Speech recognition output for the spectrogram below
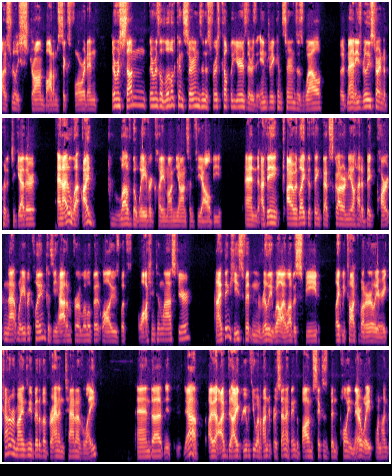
a really strong bottom six forward. And there was some there was a little concerns in his first couple years. There was injury concerns as well. But man, he's really starting to put it together. And I lo- I love the waiver claim on Jonsson Fjallby. And I think I would like to think that Scott Arniel had a big part in that waiver claim because he had him for a little bit while he was with Washington last year. And I think he's fitting really well. I love his speed like we talked about earlier. He kind of reminds me a bit of a Brandon Tanev light. And uh, yeah, I, I, I agree with you 100%. I think the bottom six has been pulling their weight 100%.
